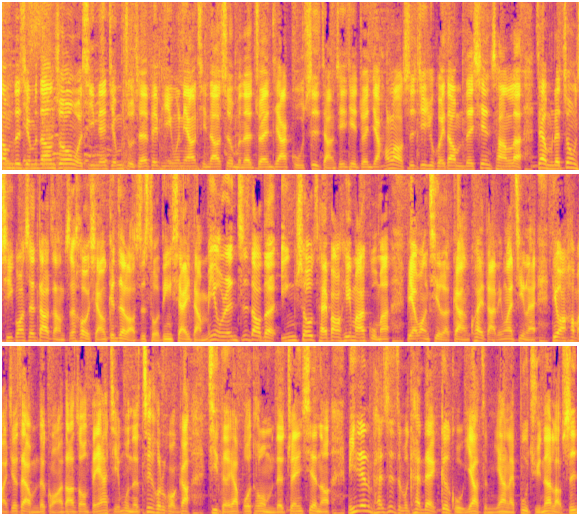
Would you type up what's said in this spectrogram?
到我们的节目当中，我是今天节目主持人费平。为您邀请到是我们的专家，股市涨跌线专家洪老师，继续回到我们的现场了。在我们的重期光生大涨之后，想要跟着老师锁定下一档没有人知道的营收财报黑马股吗？不要忘记了，赶快打电话进来，电话号码就在我们的广告当中。等一下节目呢，最后的广告记得要拨通我们的专线哦。明天的盘势怎么看待？个股要怎么样来布局呢？老师，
